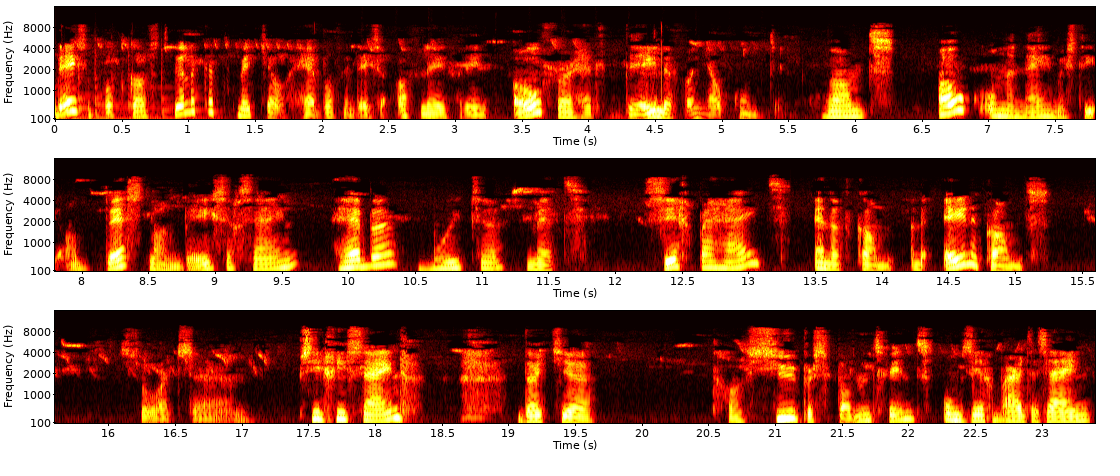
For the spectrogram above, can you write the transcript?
In deze podcast wil ik het met jou hebben, of in deze aflevering, over het delen van jouw content. Want ook ondernemers die al best lang bezig zijn, hebben moeite met zichtbaarheid. En dat kan aan de ene kant een soort uh, psychisch zijn, dat je het gewoon super spannend vindt om zichtbaar te zijn,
